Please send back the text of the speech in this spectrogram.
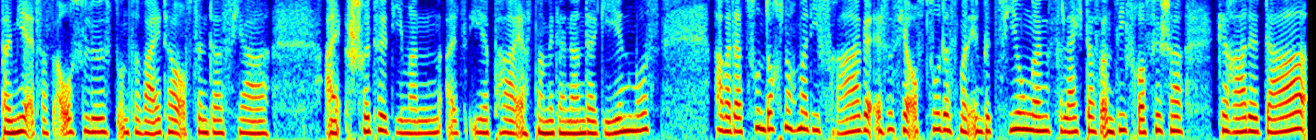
bei mir etwas auslöst und so weiter. Oft sind das ja Schritte, die man als Ehepaar erstmal miteinander gehen muss. Aber dazu doch nochmal die Frage, es ist ja oft so, dass man in Beziehungen, vielleicht das an Sie, Frau Fischer, gerade da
